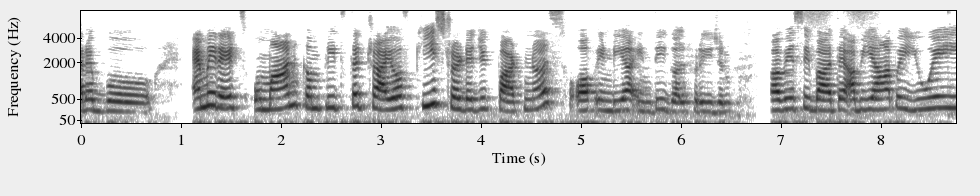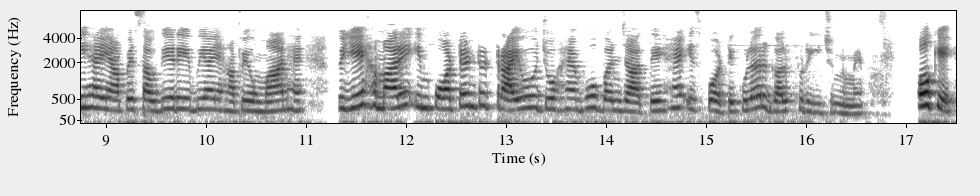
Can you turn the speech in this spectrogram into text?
arab uh, Emirates, Oman completes the trio of key strategic partners of India in the Gulf region. Obviously बात है। अब यहाँ पे यूएई है यहाँ पे सऊदी अरेबिया यहाँ पे ओमान है। तो ये हमारे इंपॉर्टेंट ट्रायो जो हैं वो बन जाते हैं इस पर्टिकुलर गल्फ रीजन में। ओके okay,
